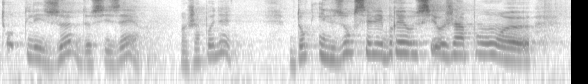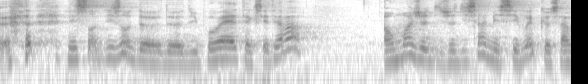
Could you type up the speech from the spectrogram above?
toutes les œuvres de Césaire en japonais. Donc ils ont célébré aussi au Japon euh, les 110 ans du poète, etc. Alors moi je, je dis ça, mais c'est vrai que ça,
